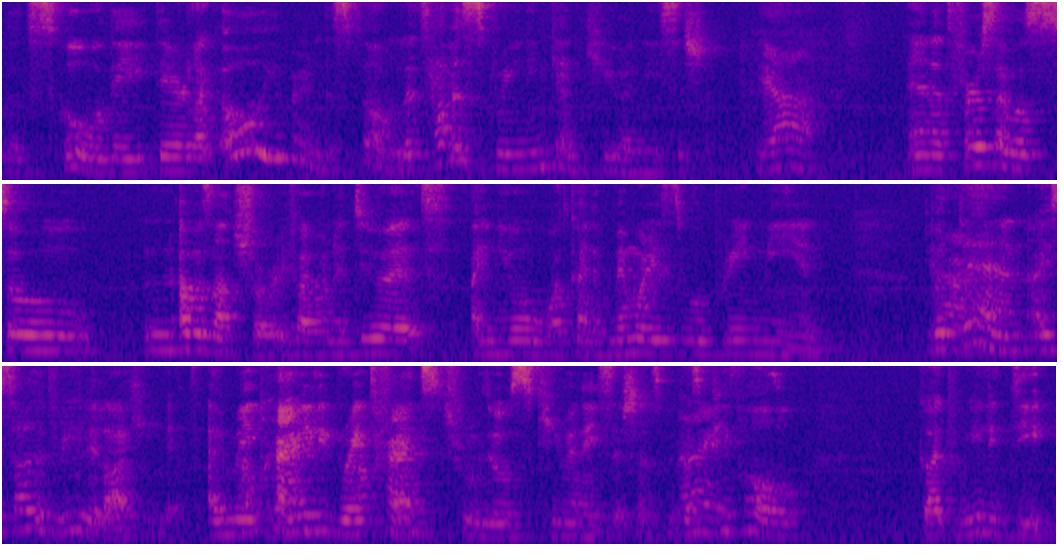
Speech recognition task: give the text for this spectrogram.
the, with school, they they're like, oh, you were in this film. Let's have a screening and Q and A session. Yeah. And at first, I was so I was not sure if I want to do it. I knew what kind of memories it would bring me, and but Yeah. then I started really liking it. I made Okay, really great okay. friends through those Q and A sessions because Nice. people got really deep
